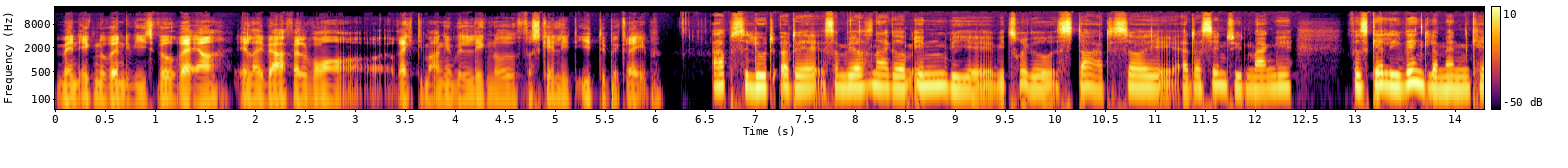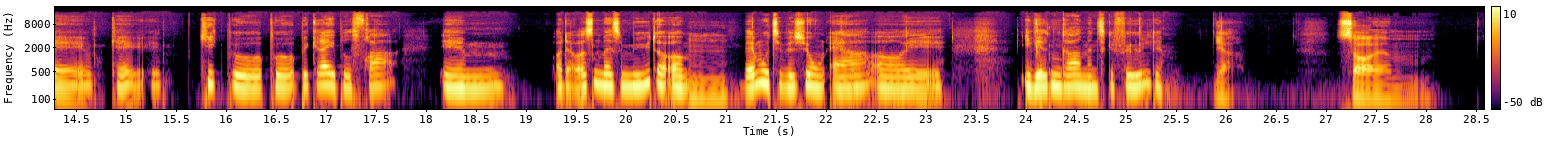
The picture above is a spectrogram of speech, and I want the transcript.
men ikke nødvendigvis ved, hvad er. Eller i hvert fald, hvor rigtig mange vil lægge noget forskelligt i det begreb. Absolut, og det, som vi også snakkede om, inden vi, øh, vi trykkede start, så øh, er der sindssygt mange forskellige vinkler, man kan, kan kigge på, på begrebet fra. Øhm, og der er også en masse myter om, mm. hvad motivation er, og øh, i hvilken grad man skal føle det. Ja. Så, øhm,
